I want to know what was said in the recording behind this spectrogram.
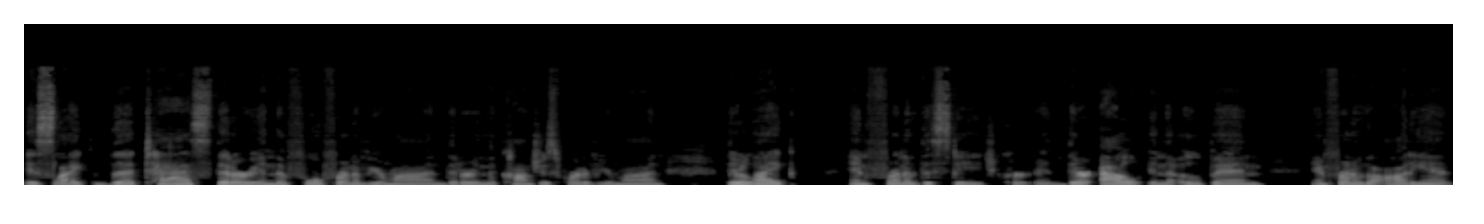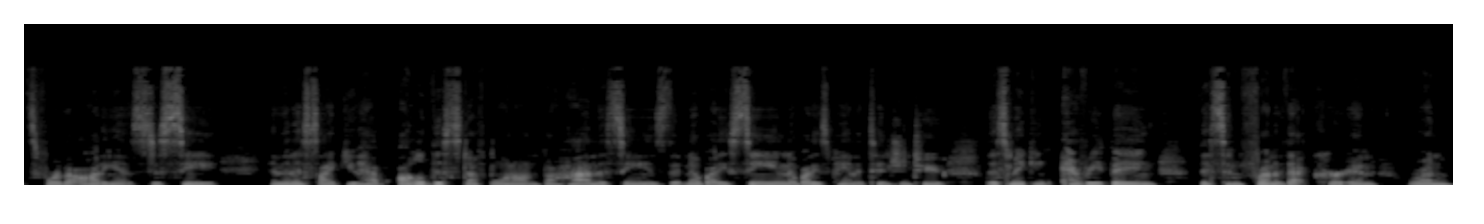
it's like the tasks that are in the forefront of your mind, that are in the conscious part of your mind, they're like in front of the stage curtain. They're out in the open in front of the audience for the audience to see. And then it's like you have all of this stuff going on behind the scenes that nobody's seeing, nobody's paying attention to, that's making everything that's in front of that curtain run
